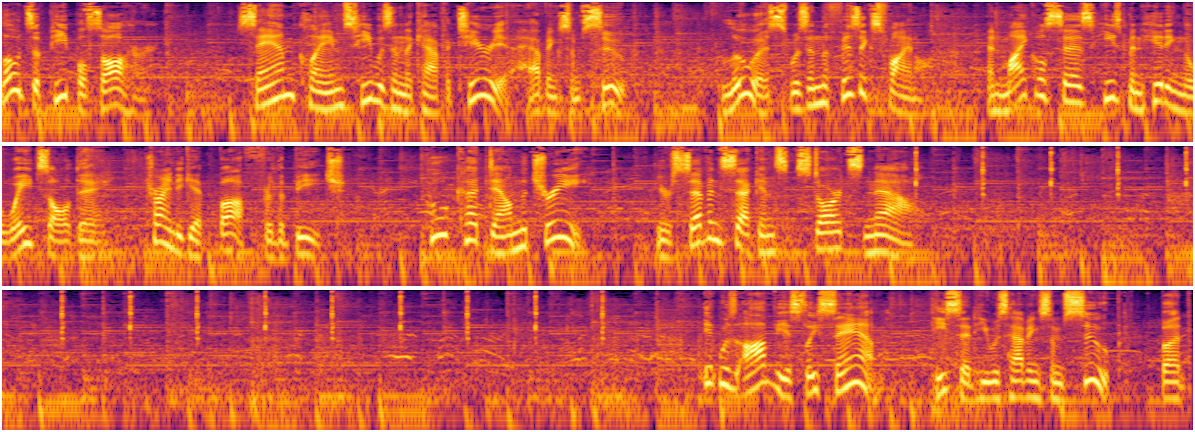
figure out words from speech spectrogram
Loads of people saw her. Sam claims he was in the cafeteria having some soup. Lewis was in the physics final. And Michael says he's been hitting the weights all day, trying to get buff for the beach. Who cut down the tree? Your seven seconds starts now. It was obviously Sam. He said he was having some soup, but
